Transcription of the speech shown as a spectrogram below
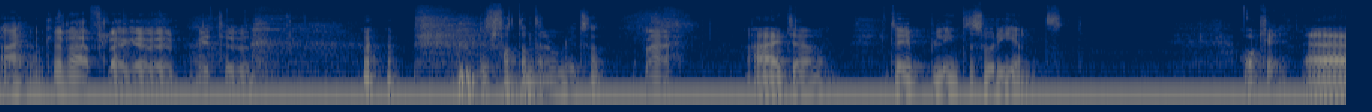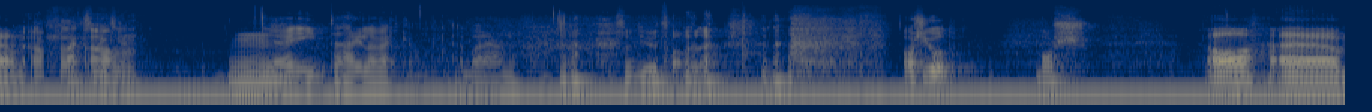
Nej, det okej. där flög över mitt huvud. Du fattar inte den ordvitsen. Nej, nej, inte heller. Det blir inte så rent. Okej. eh, ja, Tack så mycket. mm, Jag är inte här hela veckan. Jag är bara här nu. Så njut av det. Varsågod. Bosch. Ja, eh,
